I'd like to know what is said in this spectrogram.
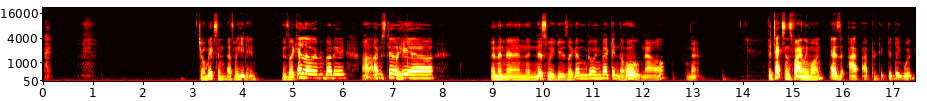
Joe Mixon, that's what he did. He was like, "Hello, everybody. Uh, I'm still here." And then, and then this week he was like, "I'm going back in the hole now." No. The Texans finally won, as I, I predicted they would.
